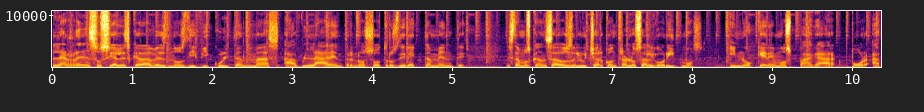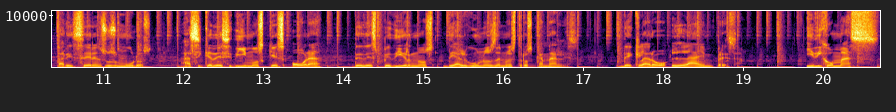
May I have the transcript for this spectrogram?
Las redes sociales cada vez nos dificultan más hablar entre nosotros directamente. Estamos cansados de luchar contra los algoritmos y no queremos pagar por aparecer en sus muros. Así que decidimos que es hora de despedirnos de algunos de nuestros canales, declaró la empresa. Y dijo más,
